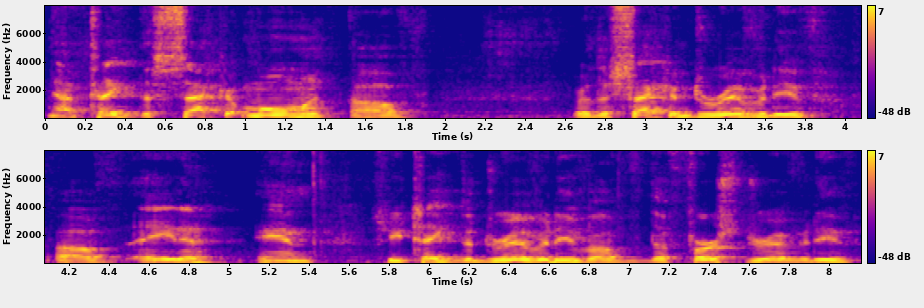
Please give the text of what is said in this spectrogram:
Now take the second moment of or the second derivative of eta and so you take the derivative of the first derivative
